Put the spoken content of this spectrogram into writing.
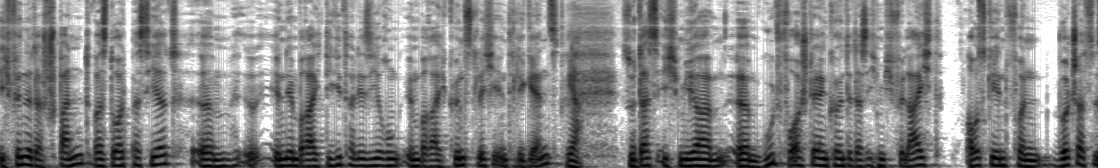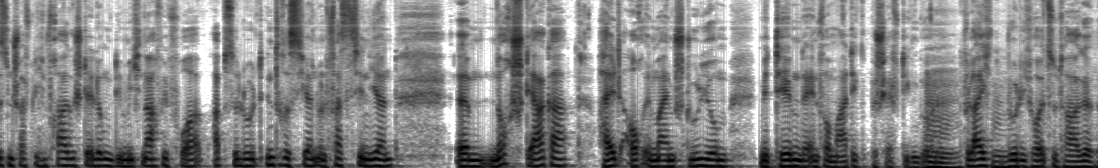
Ich finde das spannend, was dort passiert in dem Bereich Digitalisierung, im Bereich künstliche Intelligenz, ja. sodass ich mir gut vorstellen könnte, dass ich mich vielleicht ausgehend von wirtschaftswissenschaftlichen Fragestellungen, die mich nach wie vor absolut interessieren und faszinieren, ähm, noch stärker halt auch in meinem Studium mit Themen der Informatik beschäftigen würde. Mhm. Vielleicht mhm. würde ich heutzutage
